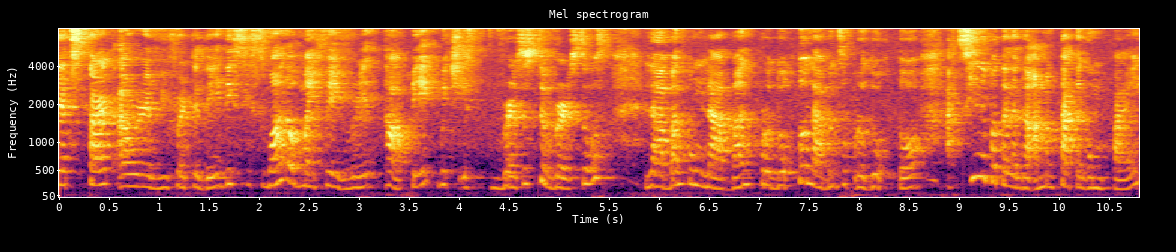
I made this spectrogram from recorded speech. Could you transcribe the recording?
let's start our review for today. This is one of my favorite topic, which is versus to versus. Laban kung laban, produkto laban sa produkto, at sino pa talaga ang magtatagumpay.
